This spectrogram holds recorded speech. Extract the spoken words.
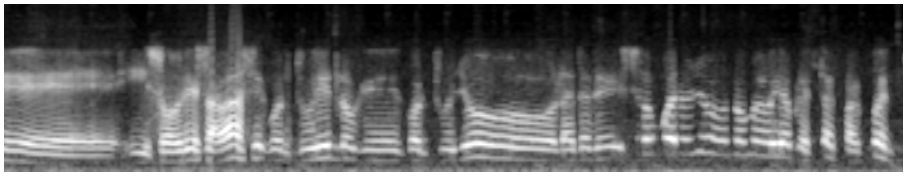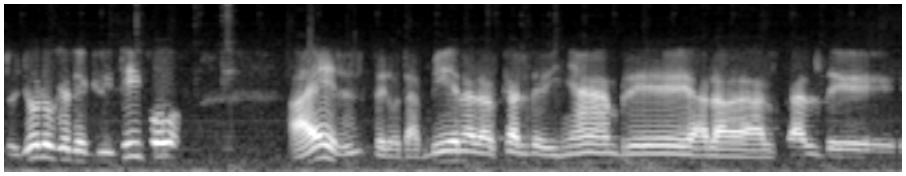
eh, y sobre esa base construir lo que construyó la televisión, bueno, yo no me voy a prestar para el cuento. Yo lo que le critico a él, pero también al alcalde Viñambre, al alcalde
